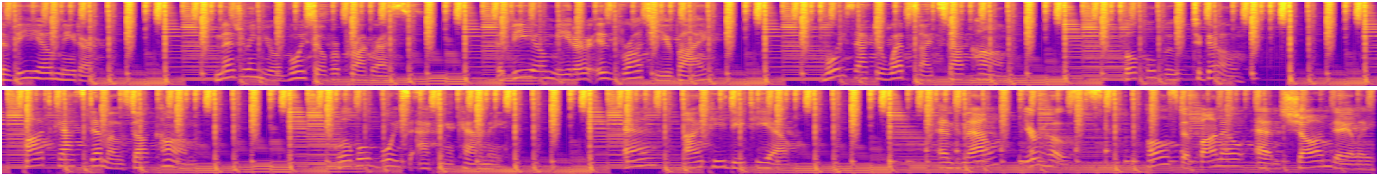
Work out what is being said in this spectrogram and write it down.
The VO Meter. Measuring your voiceover progress. The VO Meter is brought to you by VoiceActorWebsites.com, Vocal Booth to Go, PodcastDemos.com, Global Voice Acting Academy, and IPDTL. And now, your hosts, Paul Stefano and Sean Daly.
